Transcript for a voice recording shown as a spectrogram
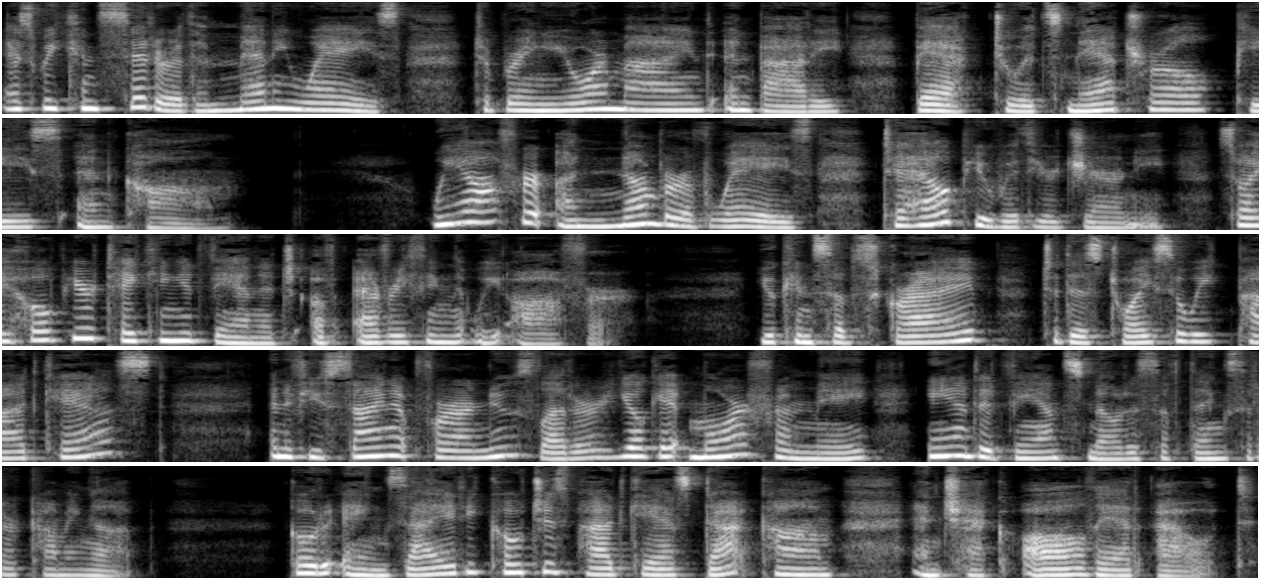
as we consider the many ways to bring your mind and body back to its natural peace and calm. We offer a number of ways to help you with your journey, so I hope you're taking advantage of everything that we offer. You can subscribe to this twice a week podcast, and if you sign up for our newsletter, you'll get more from me and advance notice of things that are coming up. Go to anxietycoachespodcast.com and check all that out.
